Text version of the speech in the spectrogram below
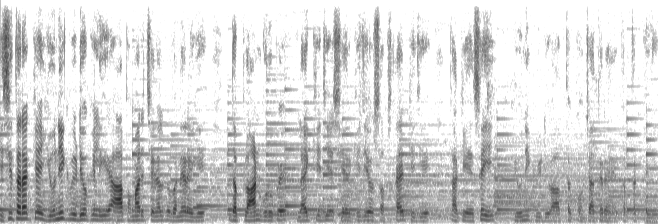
इसी तरह के यूनिक वीडियो के लिए आप हमारे चैनल पर बने रहिए। द प्लांट ग्रुप पे लाइक कीजिए शेयर कीजिए और सब्सक्राइब कीजिए ताकि ऐसे ही यूनिक वीडियो आप तक पहुंचाते रहें। तब तक के लिए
